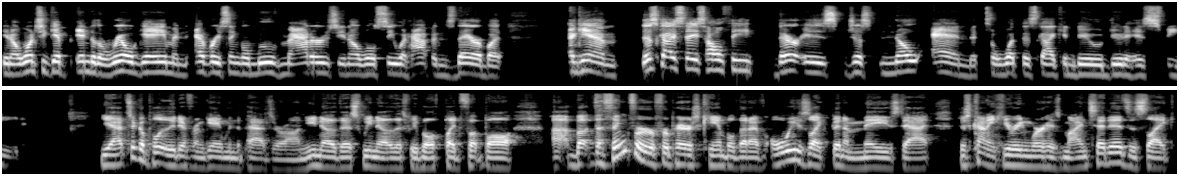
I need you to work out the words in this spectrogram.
you know once you get into the real game and every single move matters you know we'll see what happens there. But again this guy stays healthy. There is just no end to what this guy can do due to his speed yeah, it's a completely different game when the pads are on. You know this, we know this. We both played football. Uh, but the thing for for Parris Campbell that I've always like been amazed at, just kind of hearing where his mindset is, is like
